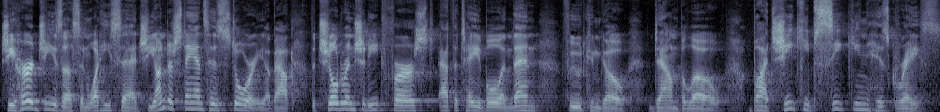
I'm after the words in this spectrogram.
She heard Jesus and what he said. She understands his story about the children should eat first at the table and then food can go down below. But she keeps seeking his grace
